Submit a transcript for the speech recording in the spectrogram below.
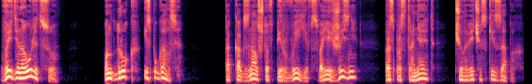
Выйдя на улицу, он вдруг испугался, так как знал, что впервые в своей жизни распространяет человеческий запах.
